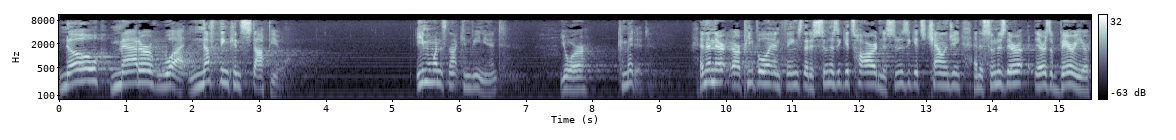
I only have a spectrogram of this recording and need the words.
no matter what. Nothing can stop you. Even when it's not convenient, you're committed. And then there are people and things that as soon as it gets hard and as soon as it gets challenging and as soon as there, there's a barrier,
